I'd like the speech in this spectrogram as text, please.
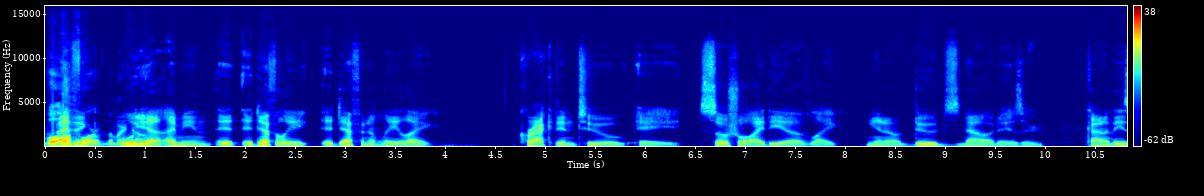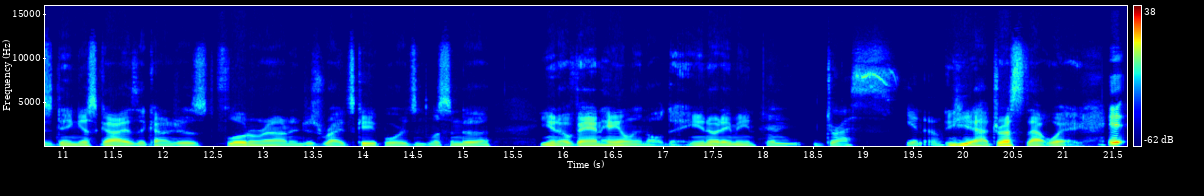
Well, I all think- four of them are. well yeah i mean it, it definitely it definitely like cracked into a social idea of like you know dudes nowadays are kind of these dingus guys that kind of just float around and just ride skateboards and listen to you know van halen all day you know what i mean and dress, you know. yeah dress that way It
